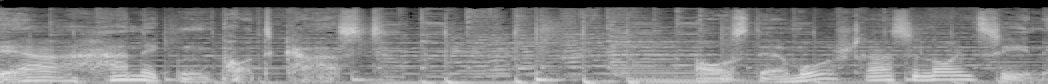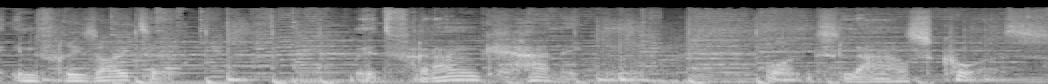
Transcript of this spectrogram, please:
Der Hanneken Podcast. Aus der Moorstraße 19 in Friseute. Mit Frank Hanneken und Lars Kurs.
